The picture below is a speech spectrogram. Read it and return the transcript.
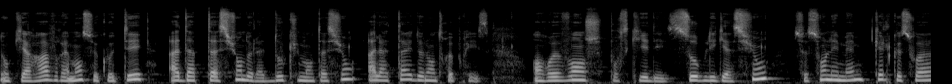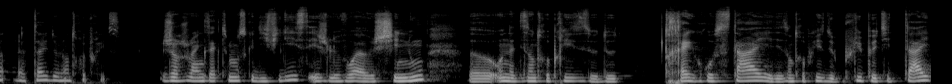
Donc il y aura vraiment ce côté adaptation de la documentation à la taille de l'entreprise. En revanche, pour ce qui est des obligations, ce sont les mêmes, quelle que soit la taille de l'entreprise. Je rejoins exactement ce que dit Phyllis et je le vois euh, chez nous. Euh, on a des entreprises de très grosse taille et des entreprises de plus petite taille,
